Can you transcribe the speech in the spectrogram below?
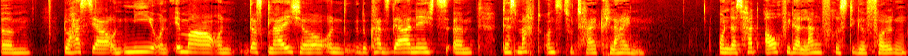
ähm, du hast ja und nie und immer und das Gleiche und du kannst gar nichts, ähm, das macht uns total klein. Und das hat auch wieder langfristige Folgen.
